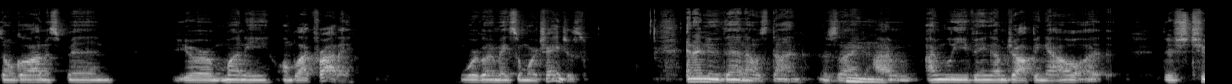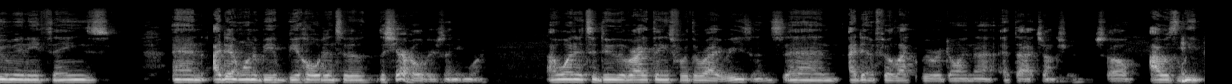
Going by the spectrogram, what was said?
don't go out and spend your money on Black Friday we're going to make some more changes. And I knew then I was done. It was like mm. I'm I'm leaving. I'm dropping out. I, there's too many things, and I didn't want to be beholden to the shareholders anymore. I wanted to do the right things for the right reasons, and I didn't feel like we were doing that at that juncture. So I was leaving.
